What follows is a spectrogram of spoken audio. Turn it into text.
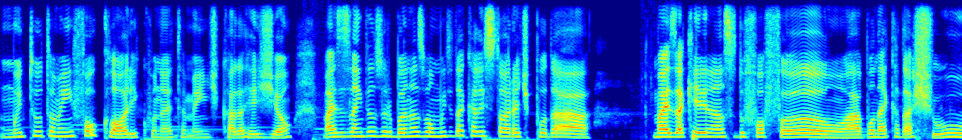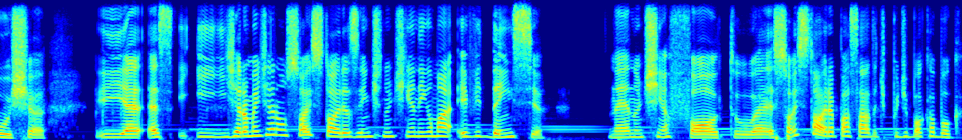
muito também folclórico, né? Também de cada região. Mas as lendas urbanas vão muito daquela história, tipo, da. Mas aquele lance do fofão, a boneca da Xuxa. E, é, é, e, e geralmente eram só histórias, a gente não tinha nenhuma evidência né? Não tinha foto, é só história passada tipo de boca a boca.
